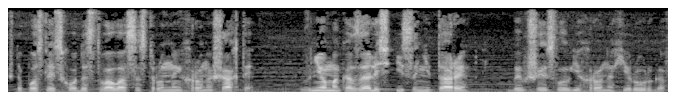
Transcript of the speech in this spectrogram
что после схода ствола со струны хроношахты в нем оказались и санитары, бывшие слуги хронохирургов.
